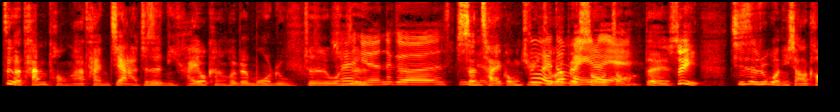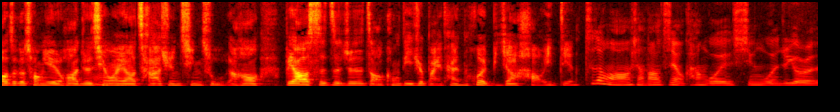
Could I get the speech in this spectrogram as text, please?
这个摊棚啊、摊架，就是你还有可能会被没入，就是如果你的那个生财工具就会被收走。对，所以其实如果你想要靠这个创业的话，就是千万要查询清楚，嗯、然后不要私自就是找空地去摆摊，会比较好一点。这让我好像想到之前有看过一个新闻，就有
